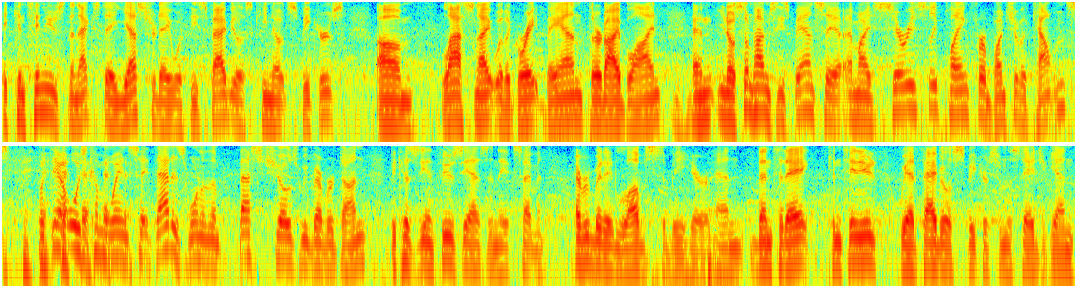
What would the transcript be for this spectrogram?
It continues the next day, yesterday, with these fabulous keynote speakers. Um, last night with a great band, Third Eye Blind. Mm -hmm. And you know, sometimes these bands say, am I seriously playing for a bunch of accountants? But they always come away and say, that is one of the best shows we've ever done because the enthusiasm and the excitement. Everybody loves to be here. And then today, continued, we had fabulous speakers from the stage again,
